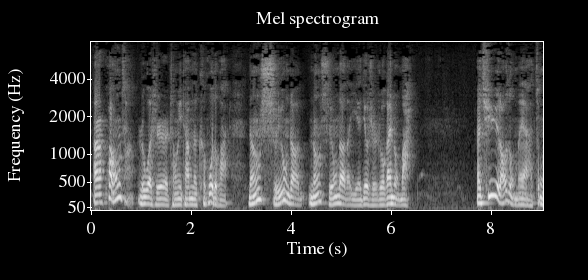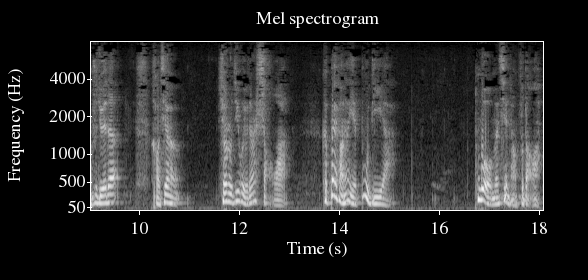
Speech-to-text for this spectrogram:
而化工厂如果是成为他们的客户的话，能使用到能使用到的也就是若干种吧。那区域老总们呀，总是觉得好像销售机会有点少啊，可拜访量也不低呀。通过我们现场辅导啊，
